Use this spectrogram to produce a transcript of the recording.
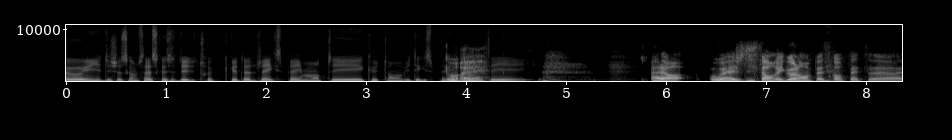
des choses comme ça, est-ce que c'était des trucs que tu as déjà expérimenté, que tu as envie d'expérimenter Alors, Ouais, je dis ça en rigolant parce qu'en fait, euh,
